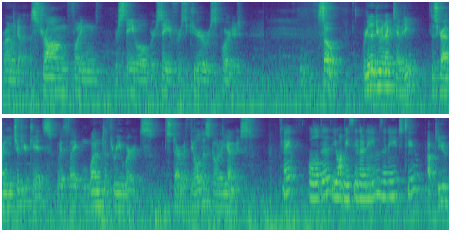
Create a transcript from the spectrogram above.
We're on like a, a strong footing. We're stable. We're safe. We're secure. We're supported. So, we're gonna do an activity describing each of your kids with like one to three words. Start with the oldest. Go to the youngest. Okay. Oldest. You want me to say their names and age too? Up to you.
